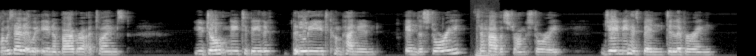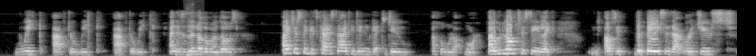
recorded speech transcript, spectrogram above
and we said it with Ian and Barbara at times. You don't need to be the the lead companion in the story to Mhm. have a strong story. Jamie has been delivering week after week after week, and this is Yeah. another one of those. I just think it's kind of sad he didn't get to do a whole lot more. I would love to see like obviously the base is at reduced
